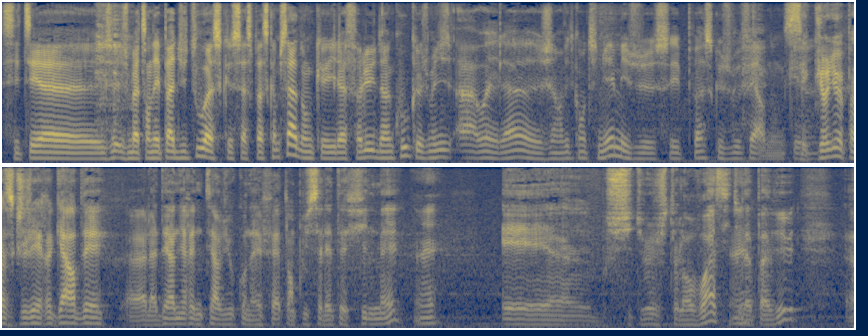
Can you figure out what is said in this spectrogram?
c'était, euh, je, ne m'attendais pas du tout à ce que ça se passe comme ça. Donc euh, il a fallu d'un coup que je me dise ah ouais là j'ai envie de continuer mais je sais pas ce que je veux faire. Donc c'est euh, curieux parce que j'ai regardé la dernière interview qu'on avait faite. En plus elle était filmée. Et si tu veux je te l'envoie si tu tu l'as pas vu.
